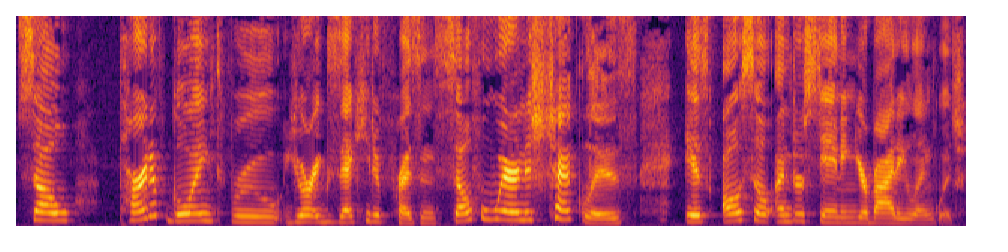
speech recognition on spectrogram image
So, part of going through your executive presence self awareness checklist is also understanding your body language.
